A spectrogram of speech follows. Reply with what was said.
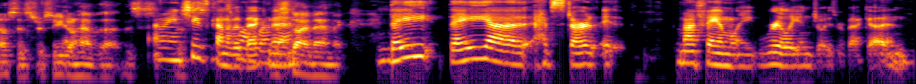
No sisters, so you No. don't have that. This is I mean, this she's kind of a Small brother. Beckman. dynamic. They they uh, have started. My family really enjoys Rebecca, and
